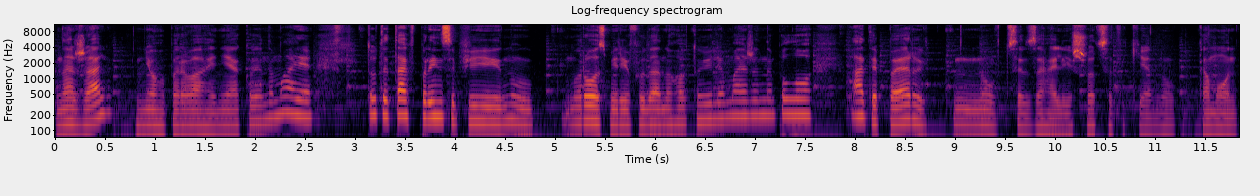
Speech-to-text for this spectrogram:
на жаль, в нього переваги ніякої немає. Тут і так, в принципі, ну, розмірів у даного автомобіля майже не було. А тепер, ну, це взагалі, що це таке? Ну, камон.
